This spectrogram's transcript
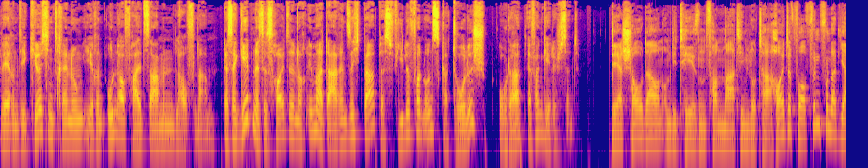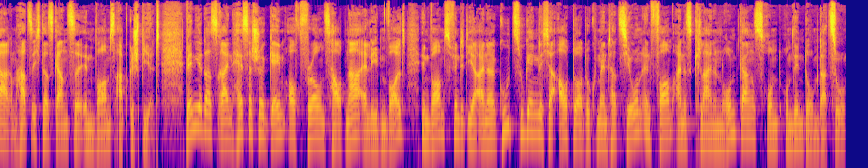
während die Kirchentrennung ihren unaufhaltsamen Lauf nahm. Das Ergebnis ist heute noch immer darin sichtbar, dass viele von uns katholisch oder evangelisch sind. Der Showdown um die Thesen von Martin Luther. Heute vor 500 Jahren hat sich das Ganze in Worms abgespielt. Wenn ihr das rein hessische Game of Thrones hautnah erleben wollt, in Worms findet ihr eine gut zugängliche Outdoor-Dokumentation in Form eines kleinen Rundgangs rund um den Dom dazu.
